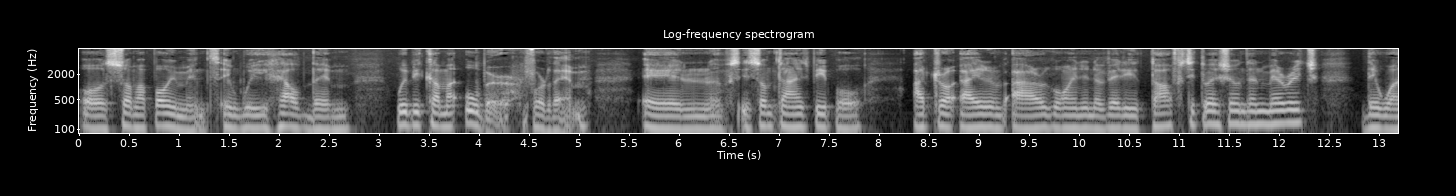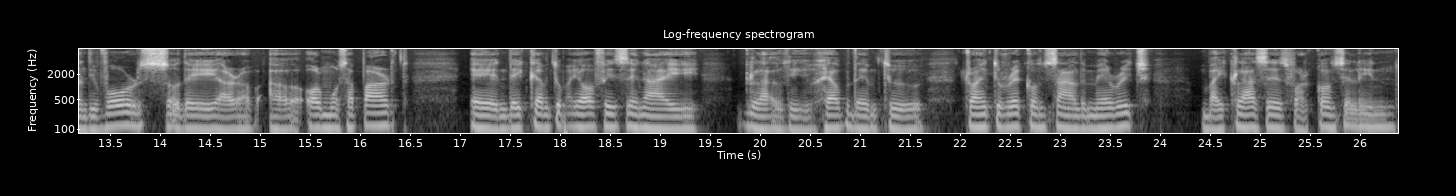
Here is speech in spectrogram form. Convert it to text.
or some appointments, and we help them. We become an Uber for them. And sometimes people are, are going in a very tough situation than marriage. They want divorce, so they are uh, almost apart, and they come to my office, and I gladly help them to trying to reconcile the marriage by classes for counseling,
